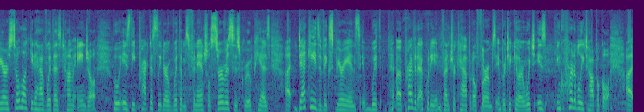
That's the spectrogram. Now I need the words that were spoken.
We are so lucky to have with us Tom Angell, who is the practice leader of Withum's Financial Services Group. He has uh, decades of experience with uh, private equity and venture capital firms in particular, which is incredibly topical. Uh,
